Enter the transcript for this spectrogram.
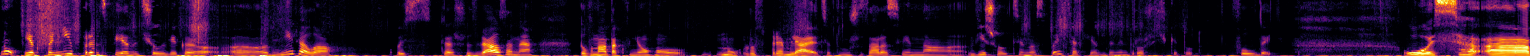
Ну, якщо ні, в принципі, я до чоловіка е, міряла ось те, що зв'язане, то вона так в нього ну, розпрямляється, тому що зараз він на вішалці на спицях, якби він трошечки тут фолдить. Ось. Е,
